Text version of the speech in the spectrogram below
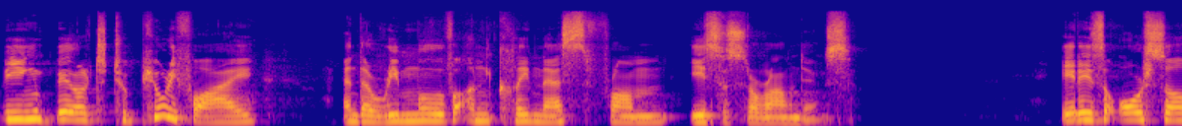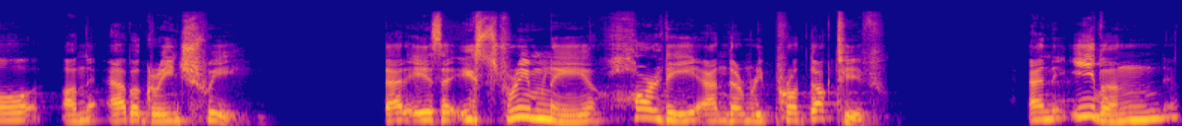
being built to purify and remove uncleanness from its surroundings. It is also an evergreen tree that is extremely hardy and reproductive, and even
